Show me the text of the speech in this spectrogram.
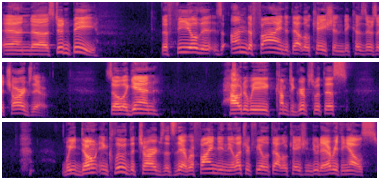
and uh, student B, the field is undefined at that location because there's a charge there. So again, how do we come to grips with this? We don't include the charge that's there. We're finding the electric field at that location due to everything else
